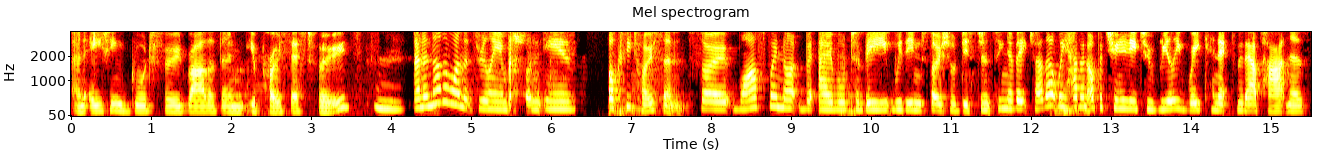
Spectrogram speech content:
and eating good food rather than your processed foods. Mm. And another one that's really important is oxytocin. So, whilst we're not able to be within social distancing of each other, we have an opportunity to really reconnect with our partners.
